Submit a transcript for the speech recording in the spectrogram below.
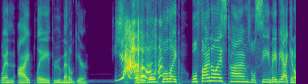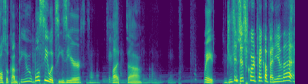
when I play through Metal Gear. Yeah. We'll, we'll, we'll like we'll finalize times. We'll see. Maybe I can also come to you. We'll see what's easier. But uh, Wait, did you Did just? Discord pick up any of that?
